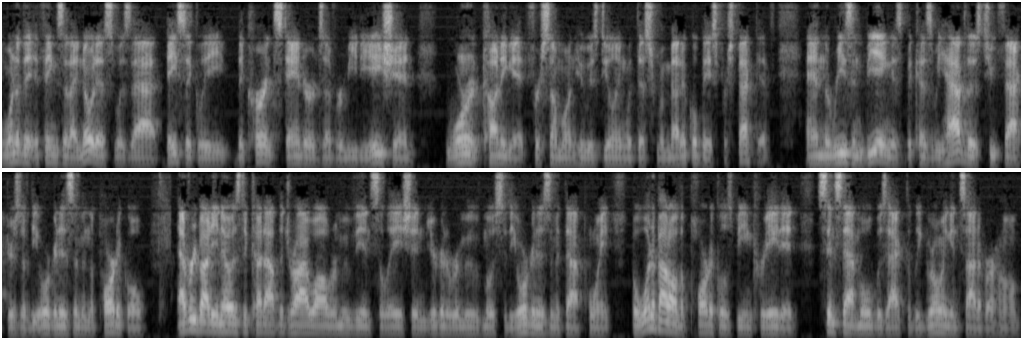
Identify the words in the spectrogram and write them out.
one of the things that I noticed was that basically the current standards of remediation weren't cutting it for someone who is dealing with this from a medical based perspective. And the reason being is because we have those two factors of the organism and the particle. Everybody knows to cut out the drywall, remove the insulation, you're going to remove most of the organism at that point. But what about all the particles being created since that mold was actively growing inside of our home?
